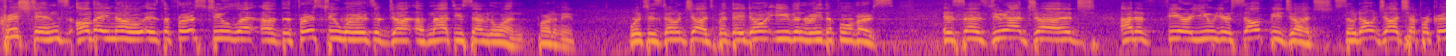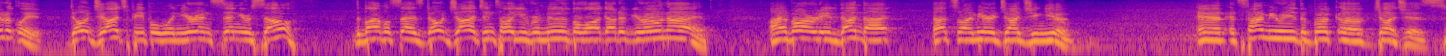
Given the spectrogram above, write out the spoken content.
Christians, all they know is the first two of uh, the first two words of, John, of Matthew 7.1, pardon me, which is don't judge, but they don't even read the full verse. It says, do not judge out of fear you yourself be judged. So don't judge hypocritically. Don't judge people when you're in sin yourself. The Bible says, don't judge until you've removed the log out of your own eye. I've already done that. That's why I'm here judging you. And it's time you read the book of Judges.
